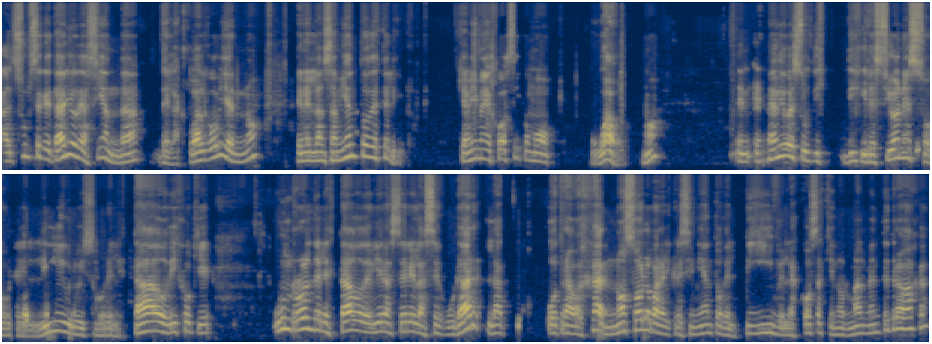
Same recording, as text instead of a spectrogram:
al subsecretario de Hacienda del actual gobierno en el lanzamiento de este libro, que a mí me dejó así como, wow, ¿no? En, medio de sus digresiones sobre el libro y sobre el Estado, dijo que un rol del Estado debiera ser el asegurar la, o trabajar no solo para el crecimiento del PIB, las cosas que normalmente trabaja,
